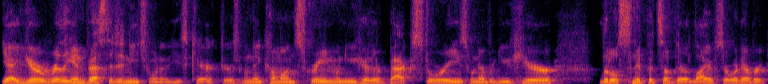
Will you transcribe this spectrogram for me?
Yeah, you're really invested in each one of these characters when they come on screen, when you hear their backstories, whenever you hear little snippets of their lives or whatever.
